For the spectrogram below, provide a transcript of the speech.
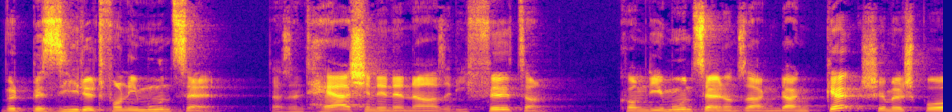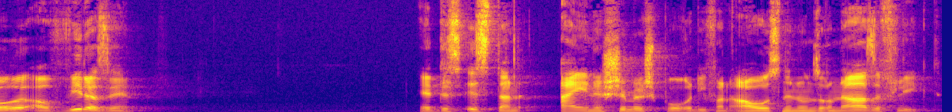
wird besiedelt von Immunzellen. Da sind Härchen in der Nase, die filtern. Kommen die Immunzellen und sagen, danke, Schimmelspore, auf Wiedersehen. Ja, das ist dann eine Schimmelspore, die von außen in unsere Nase fliegt.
